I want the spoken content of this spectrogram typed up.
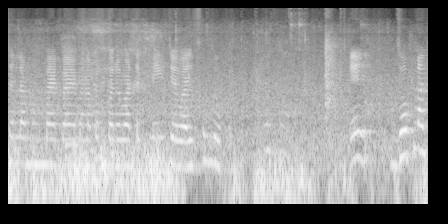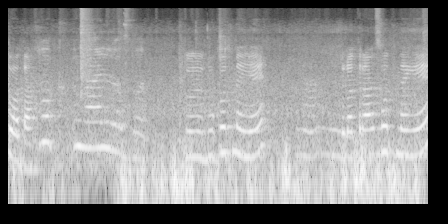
चला मग बाय बाय मला पण बरं वाटत नाही जेवायचं झोप ए झोप ना तू आता. तू दुखत नाही आहे तुला त्रास होत नाही आहे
